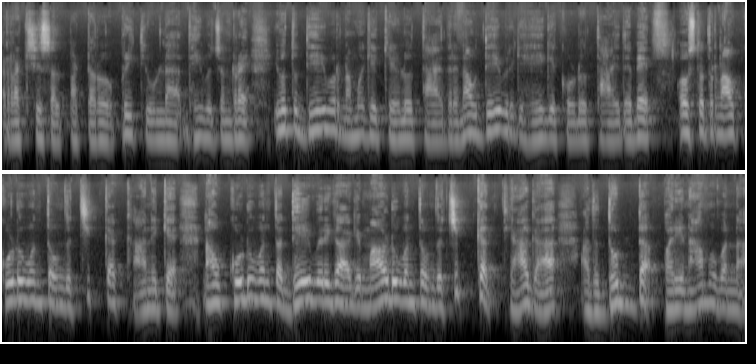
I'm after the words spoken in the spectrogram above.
ರಕ್ಷಿಸಲ್ಪಟ್ಟರು. ಪ್ರೀತಿಯುಳ್ಳ ದೇವ ಜನರೇ ಇವತ್ತು ದೇವರು ನಮಗೆ ಕೇಳುತ್ತಾ ಇದ್ದರೆ. ನಾವು ದೇವರಿಗೆ ಹೇಗೆ ಕೊಡುತ್ತಾ ಇದ್ದೇವೆ? ಅವಸ್ತೋತ್ರ ನಾವು ಕೊಡುವಂಥ ಒಂದು ಚಿಕ್ಕ ಕಾಣಿಕೆ, ನಾವು ಕೊಡುವಂಥ ದೇವರಿಗಾಗಿ ಮಾಡುವಂಥ ಒಂದು ಚಿಕ್ಕ ತ್ಯಾಗ, ಅದು ದೊಡ್ಡ ಪರಿಣಾಮವನ್ನು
